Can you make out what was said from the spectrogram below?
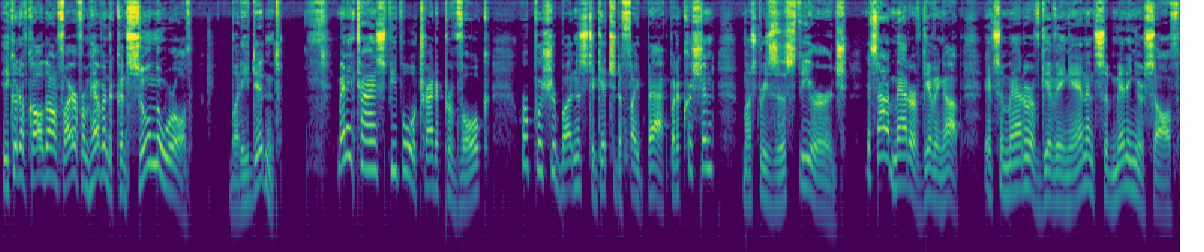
He could have called down fire from heaven to consume the world, but he didn't. Many times people will try to provoke or push your buttons to get you to fight back, but a Christian must resist the urge. It's not a matter of giving up, it's a matter of giving in and submitting yourself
